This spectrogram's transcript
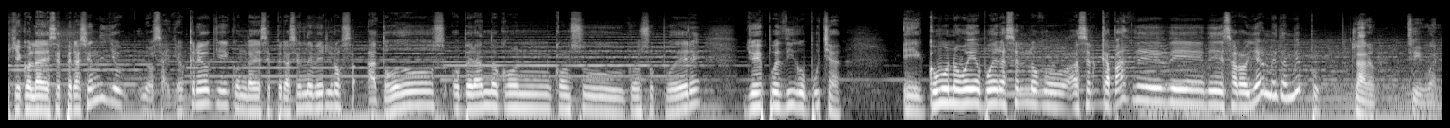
es que con la desesperación de yo, o sea, yo creo que con la desesperación de verlos a todos operando con, con, su, con sus poderes, yo después digo, pucha, eh, ¿cómo no voy a poder hacerlo, a ser capaz de, de- de desarrollarme también? po? Claro, sí, bueno.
